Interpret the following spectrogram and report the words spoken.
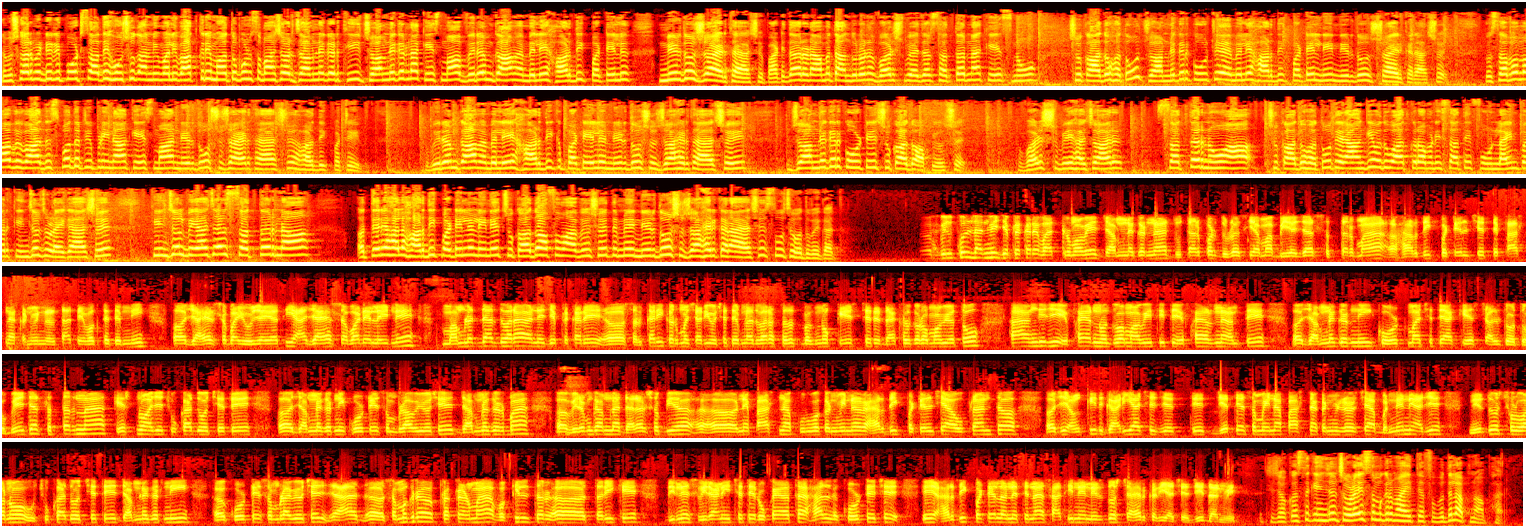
નમસ્કાર media report સાથે હું છું દાનવી માલી વાત કરીએ મહત્વપૂર્ણ સમાચાર જામનગરથી જામનગરના કેસમાં વિરમગામ એમએલએ હાર્દિક પટેલ નિર્દોષ જાહેર થયા છે પાટીદાર અનામત આંદોલન વર્ષ બે હજાર સત્તરના કેસનો ચુકાદો હતો જામનગર કોર્ટે એમએલએ હાર્દિક પટેલને નિર્દોષ જાહેર કર્યા છે તો સભામાં વિવાદાસ્પદ ટિપ્પણીના કેસમાં નિર્દોષ જાહેર થયા છે હાર્દિક પટેલ વિરમગામ એમએલએ હાર્દિક પટેલ નિર્દોષ જાહેર થયા છે જામનગર કોર્ટે ચુકાદો આપ્યો છે વર્ષ બે હજાર સત્તરનો આ ચુકાદો હતો. ત્યારે અંગે વધુ વાત કરવા મારી સાથે ફોન લાઈન પર કિંજલ જોડાઈ ગયા છે. કિંજલ, બે હજાર સત્તરના અત્યારે હાલ હાર્દિક પટેલને લઈને ચુકાદો આપવામાં આવ્યો છે. તેમને નિર્દોષ જાહેર કરાયા છે. શું છે વધુ વિગત? બિલકુલ દાનવી જે પ્રકારે વાત કરવામાં આવે જામનગરના દુતારપર ધુરસિયામાં બે હજાર સત્તરમાં હાર્દિક પટેલ છે તે પાસના કન્વીનર હતા તે વખતે તેમની અ, જાહેર સભા યોજાઈ હતી આ જાહેર સભાને લઈને મામલતદાર દ્વારા અને જે પ્રકારે અ, સરકારી કર્મચારીઓ છે તેમના દ્વારા સતત ભંગનો કેસ છે તે દાખલ કરવામાં આવ્યો હતો આ અંગે જે એફઆઈઆર નોંધવામાં આવી હતી તે એફઆઈઆરના અંતે અ, જામનગરની કોર્ટમાં છે તે આ કેસ ચાલતો હતો બે હજાર સત્તરના કેસનો આજે ચુકાદો છે તે અ, જામનગરની કોર્ટે સંભળાવ્યો છે જામનગરમાં અ, વિરમગામના ધારાસભ્ય અ, અને પાસના પૂર્વ કન્વીનર હાર્દિક પટેલ છે. આ ઉપરાંત જે અંકિત ગારિયા છે, જે તે જે તે સમયના પાસના કન્વીનર છે. આ બંનેને આજે નિર્દોષ છોડવાનો ચુકાદો છે. તે જામનગરની કોર્ટે સંભળાવ્યો છે. આ સમગ્ર પ્રકરણમાં વકીલ તરીકે દિનેશ વિરાણી છે. તે રોકાયા હતા. હાલ કોર્ટે છે, એ હાર્દિક પટેલ અને તેના સાથીને નિર્દોષ જાહેર કર્યા છે. જી, દાનવી. ચોક્કસ. કેન્જલ જોડાઈ સમગ્ર માહિતી બદલ આપનો આભાર.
